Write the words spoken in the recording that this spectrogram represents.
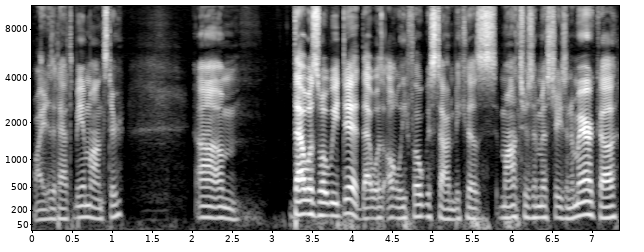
why does it have to be a monster um that was what we did that was all we focused on because monsters and mysteries in america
